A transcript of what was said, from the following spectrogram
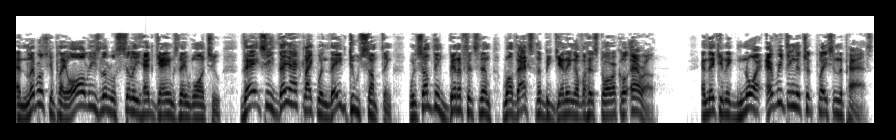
And liberals can play all these little silly head games they want to. They see, they act like when they do something, when something benefits them, well, that's the beginning of a historical era. And they can ignore everything that took place in the past.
